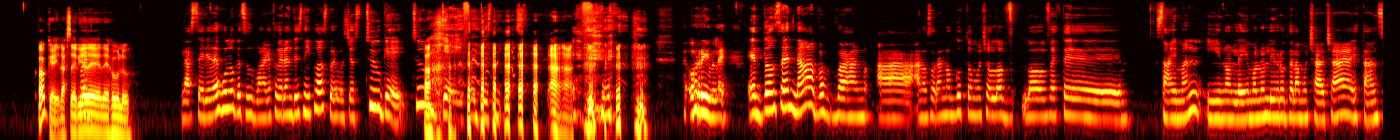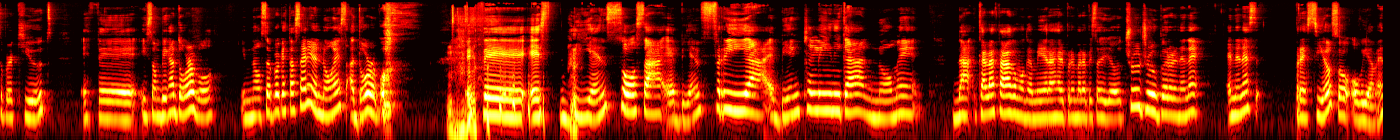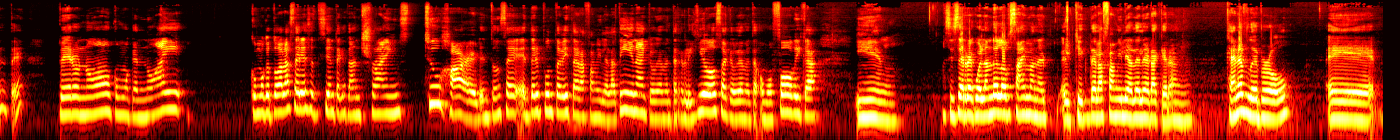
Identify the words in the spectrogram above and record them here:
Ok, la serie Pues- de, de Hulu. La serie de Hulu que se supone que estuviera en Disney Plus, pero it was just too gay. Too Ah. gay for Disney Plus. Horrible. Entonces, nada, pues va- a, a nosotras nos gustó mucho Love, Love este Simon y nos leímos los libros de la muchacha, están super cute este, y son bien adorable. Y no sé por qué esta serie no es adorable. Este, es bien sosa, es bien fría, es bien clínica, no me... Na, Carla estaba como que, mira, es el primer episodio, yo, true, true, pero el nene, el nene es precioso, obviamente, pero no, como que no hay, como que toda la serie se siente que están trying too hard, entonces es del punto de vista de la familia latina, que obviamente es religiosa, que obviamente es homofóbica, y si se recuerdan de Love Simon, el, el kick de la familia de él era que eran kind of liberal, eh,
